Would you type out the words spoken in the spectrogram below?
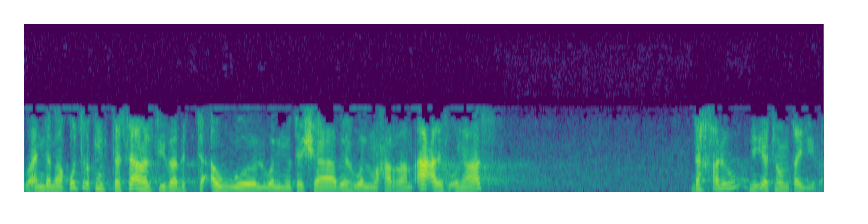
وعندما قلت لكم التساهل في باب التأول والمتشابه والمحرم أعرف أناس دخلوا نيتهم طيبة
